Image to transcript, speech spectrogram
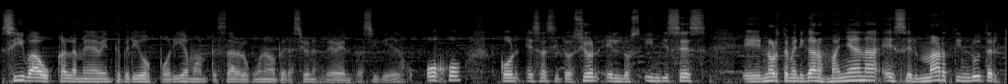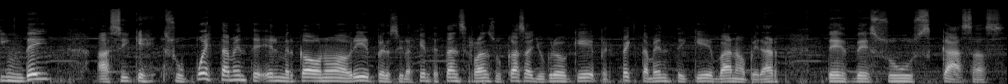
Si va a buscar la media de 20 periodos, podríamos empezar algunas operaciones de venta. Así que ojo con esa situación en los índices eh, norteamericanos. Mañana es el Martin Luther King Day. Así que supuestamente el mercado no va a abrir, pero si la gente está encerrada en sus casas, yo creo que perfectamente que van a operar desde sus casas.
